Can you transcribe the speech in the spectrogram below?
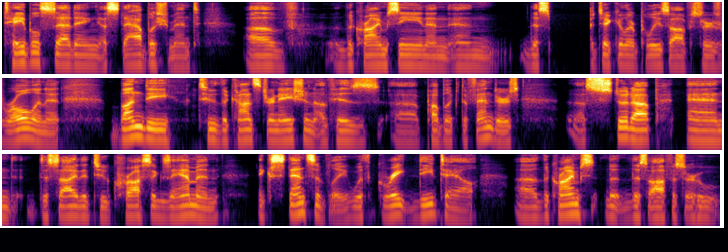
table setting establishment of the crime scene and, and this particular police officer's role in it. Bundy, to the consternation of his uh, public defenders, uh, stood up and decided to cross examine extensively with great detail uh, the crime this officer who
